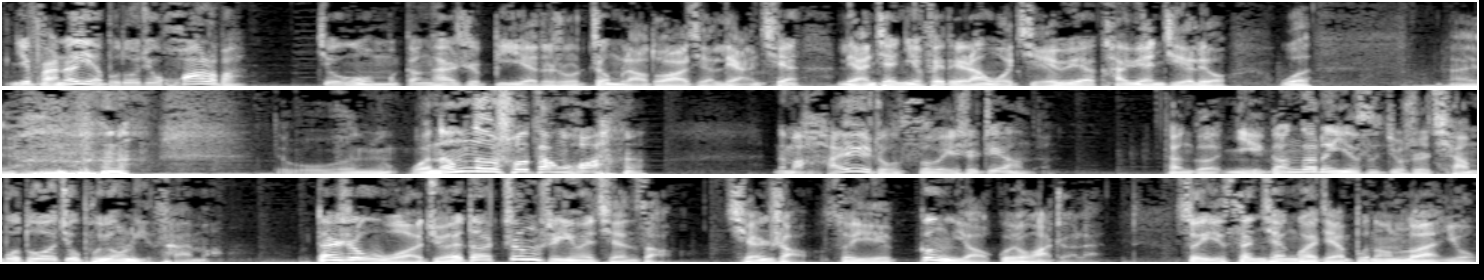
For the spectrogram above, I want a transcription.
你反正也不多，就花了吧。就跟我们刚开始毕业的时候挣不了多少钱，两千两千，你非得让我节约、开源节流，我。哎呀，我我能不能说脏话？那么还有一种思维是这样的，探哥，你刚刚的意思就是钱不多就不用理财嘛？但是我觉得正是因为钱少，钱少，所以更要规划着来。所以三千块钱不能乱用，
